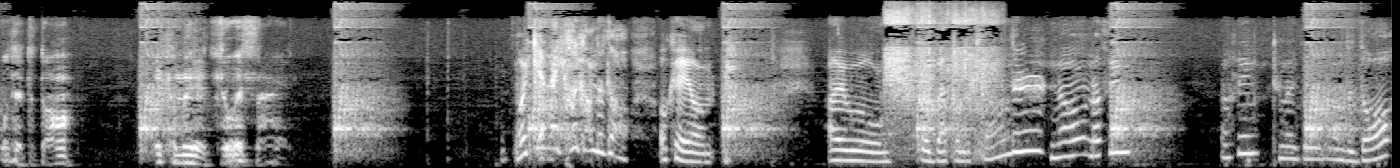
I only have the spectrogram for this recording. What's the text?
Was it the doll? It committed suicide. Why can't I click on the doll? Okay, um, I will go back on the calendar. No, nothing. Nothing. Can I go on the doll?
